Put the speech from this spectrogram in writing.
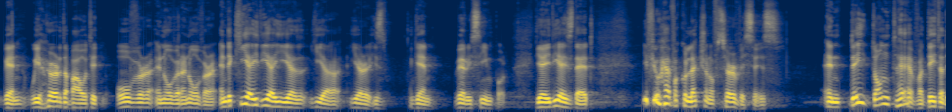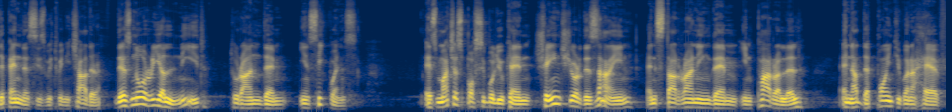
Again, we heard about it over and over and over. And the key idea here, here, here is, again, very simple. The idea is that if you have a collection of services and they don't have data dependencies between each other. There's no real need to run them in sequence. As much as possible, you can change your design and start running them in parallel, and at that point, you're going to have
